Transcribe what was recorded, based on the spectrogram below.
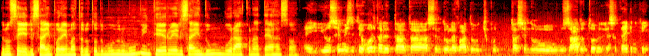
eu não sei, eles saem por aí matando todo mundo no mundo inteiro e eles saem de um buraco na Terra só. É, e os filmes de terror tá, tá, tá sendo levado, tipo, tá sendo usado toda essa técnica em,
